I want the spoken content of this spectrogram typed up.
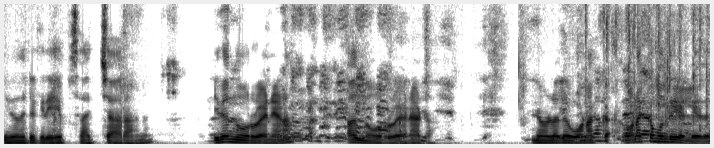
ഇത് വന്നിട്ട് ഗ്രേപ്സ് അച്ചാറാണ്. ഇത് നൂറ് രൂപയാണ് അത് നൂറ് രൂപയാണ് കേട്ടോ. പിന്നെ ഉള്ളത് ഉണക്ക ഉണക്ക മുന്തിരി അല്ലേ ഇത്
